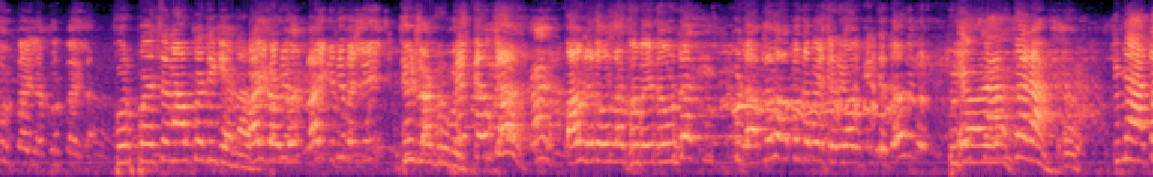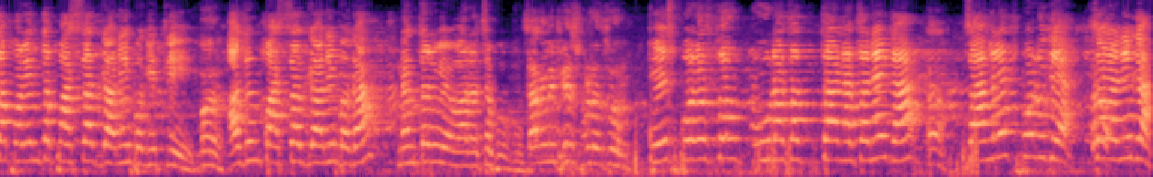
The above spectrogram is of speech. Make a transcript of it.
खुरपायला खुरपायला. खुरपायचं नाव कधी घेणार? बाई किती- बाई किती म्हणली? दीड लाख रुपये. एक काम कर. पावणे दोन लाख रुपये देऊन टाक. कुठं आपलं बापाचं पैसे गाव किती जाऊ दे बरं. एक तुझ्या आईला? काम करा. तुम्ही आतापर्यंत पाच सात गाणी बघितली. बरं. अजून पाच सात गाणी बघा नंतर व्यवहाराचं बघू. चांगली फेस पडत चोर फेस पडत तो उन्हाचा तानाचा नाही का? हा. चांगलंच पडू द्या. चला निघा.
